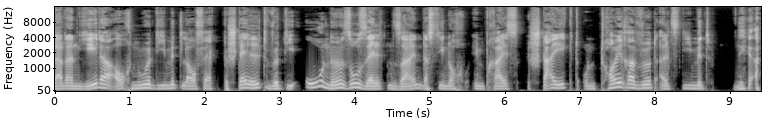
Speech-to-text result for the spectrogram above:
Da dann jeder auch nur die mit Laufwerk bestellt, wird die ohne so selten sein, dass die noch im Preis steigt und teurer wird als die mit. Ja,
